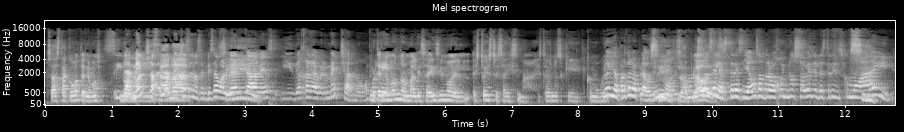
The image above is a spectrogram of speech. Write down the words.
O sea, hasta como tenemos. Sí, la mecha, la mecha se nos empieza a volver cada vez y deja de haber mecha, ¿no? Porque... Tenemos normalizadísimo el estoy estresadísima, estoy no sé qué, como No, y aparte lo aplaudimos. es como no sabes el estrés y llegamos al trabajo y no sabes el estrés, es como, ay.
